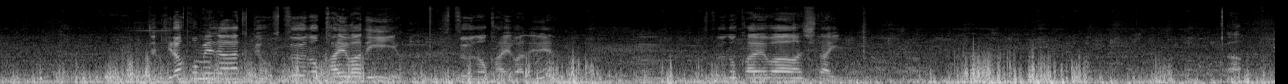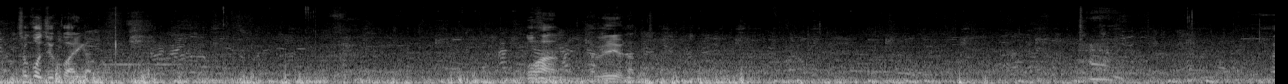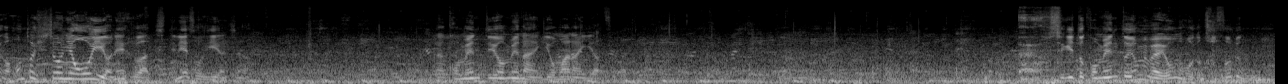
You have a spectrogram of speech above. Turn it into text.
じゃあキラコメじゃなくても普通の会話でいいよ。普通の会話でね。うん。普通の会話したい。あチョコ10個ありがとう。ご飯食べれるようになってきた。非常に多いよねふわっちってねソフィーアちゃんコメント読めない読まないやつが不思議とコメント読めば読むほどかそるんだ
